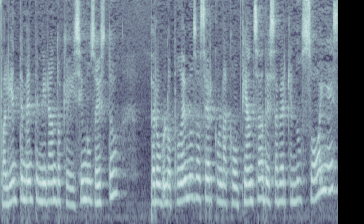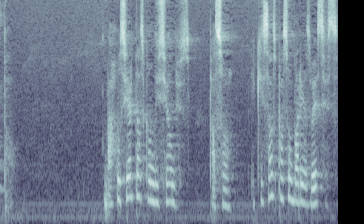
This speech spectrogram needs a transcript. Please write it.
Valientemente mirando que hicimos esto, pero lo podemos hacer con la confianza de saber que no soy esto. Bajo ciertas condiciones pasó. Y quizás pasó varias veces.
